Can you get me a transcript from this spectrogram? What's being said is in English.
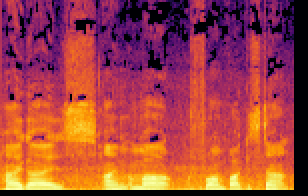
Hi guys, I'm Amar from Pakistan.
